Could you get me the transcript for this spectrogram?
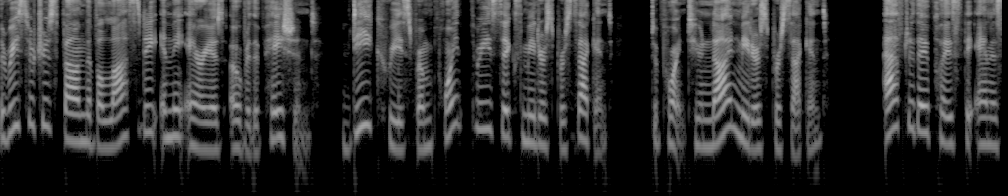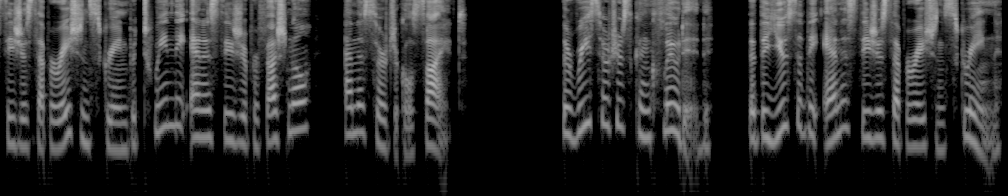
The researchers found the velocity in the areas over the patient decreased from 0.36 meters per second to 0.29 meters per second after they placed the anesthesia separation screen between the anesthesia professional and the surgical site. The researchers concluded that the use of the anesthesia separation screen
